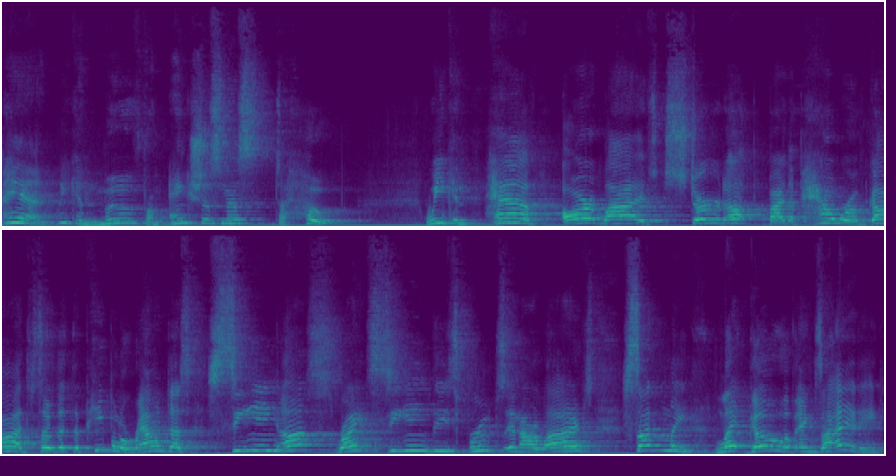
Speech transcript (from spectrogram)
man, we can move from anxiousness to hope. We can have our lives stirred up by the power of God so that the people around us, seeing us, right, seeing these fruits in our lives, suddenly let go of anxiety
